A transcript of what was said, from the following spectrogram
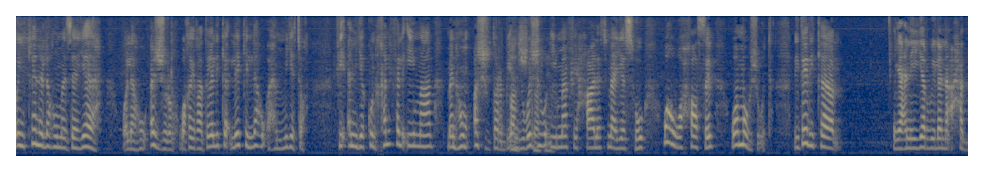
وإن كان له مزاياه وله أجره وغير ذلك لكن له أهميته في أن يكون خلف الإمام من هم أجدر بأن يوجهوا الإمام في حالة ما يسهو وهو حاصل وموجود. لذلك يعني يروي لنا أحد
